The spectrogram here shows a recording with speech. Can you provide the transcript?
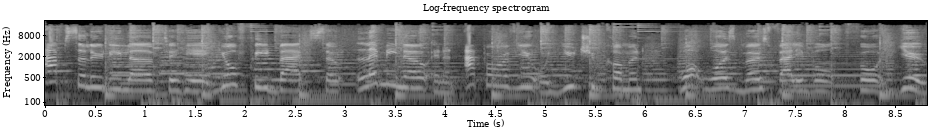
absolutely love to hear your feedback, so let me know in an Apple review or YouTube comment what was most valuable for you.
